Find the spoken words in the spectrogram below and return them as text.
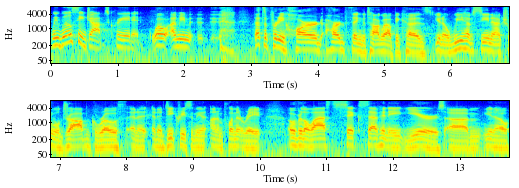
we will see jobs created? Well, I mean, that's a pretty hard hard thing to talk about because you know we have seen actual job growth and a, and a decrease in the unemployment rate over the last six, seven, eight years. Um, you know,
